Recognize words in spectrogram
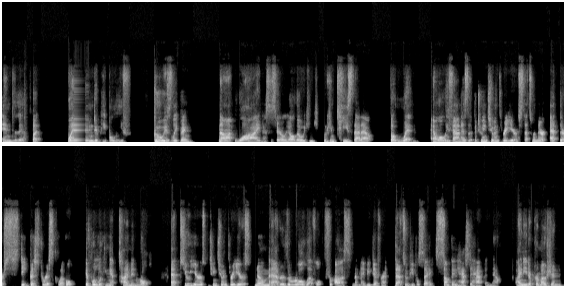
into this. But when do people leave? Who is leaving? Not why necessarily, although we can we can tease that out, but when. And what we found is that between two and three years, that's when they're at their steepest risk level if we're looking at time in role. At two years, between two and three years, no matter the role level for us, and that may be different, that's when people say something has to happen now. I need a promotion.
